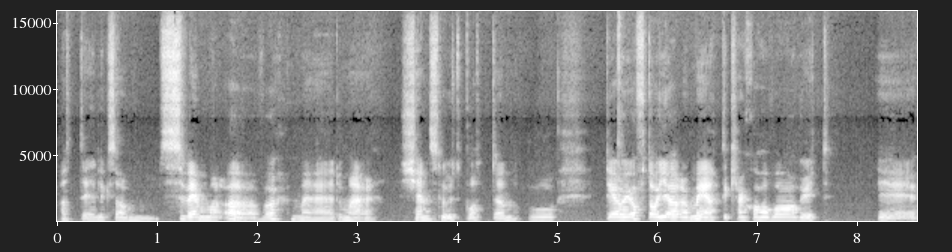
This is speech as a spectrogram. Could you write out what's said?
Att det liksom svämmar över med de här känsloutbrotten. Och det har ju ofta att göra med att det kanske har varit eh,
